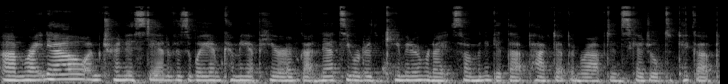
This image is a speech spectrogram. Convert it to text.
Um, right now, I'm trying to stay out of his way. I'm coming up here. I've got an Etsy order that came in overnight, so I'm going to get that packed up and wrapped and scheduled to pick up.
